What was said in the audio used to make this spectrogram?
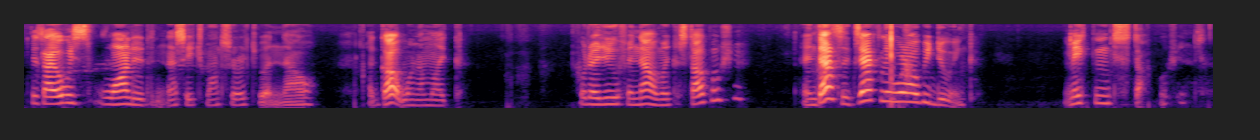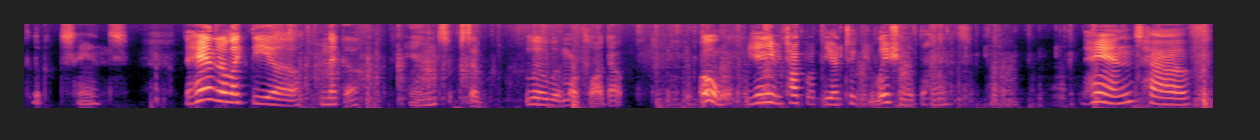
Because I always wanted an SH monster, but now I got one. I'm like, what do I do with it now? Make a stop motion? And that's exactly what I'll be doing. Making stop motions. Look at his hands. The hands are like the uh, NECA hands, except a little bit more clawed out. Oh, we didn't even talk about the articulation of the hands. The hands have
